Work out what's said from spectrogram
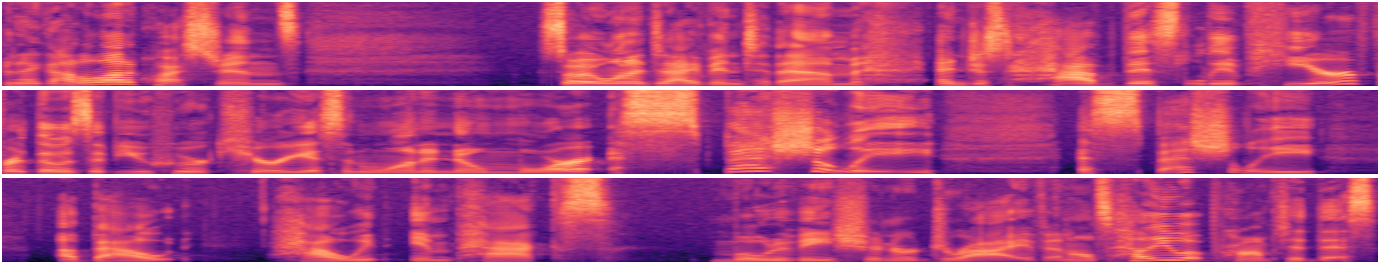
And I got a lot of questions so I want to dive into them and just have this live here for those of you who are curious and want to know more, especially especially about how it impacts motivation or drive. And I'll tell you what prompted this.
